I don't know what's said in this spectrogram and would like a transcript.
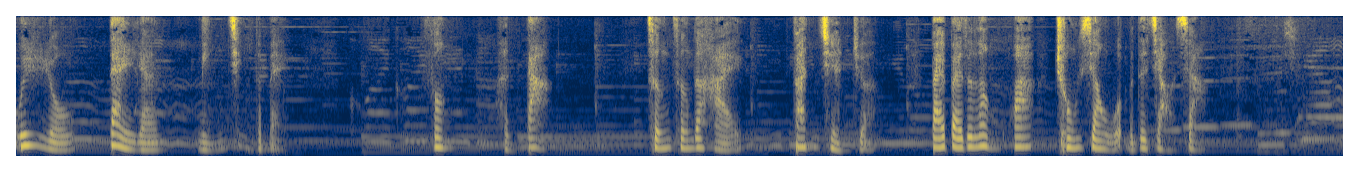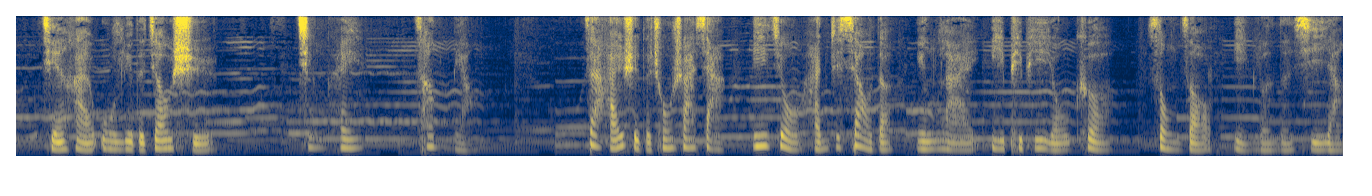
温柔、淡然、宁静的美。风很大，层层的海翻卷着，白白的浪花冲向我们的脚下。浅海兀立的礁石，青黑、苍凉。在海水的冲刷下，依旧含着笑的迎来一批批游客，送走一轮轮夕阳。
